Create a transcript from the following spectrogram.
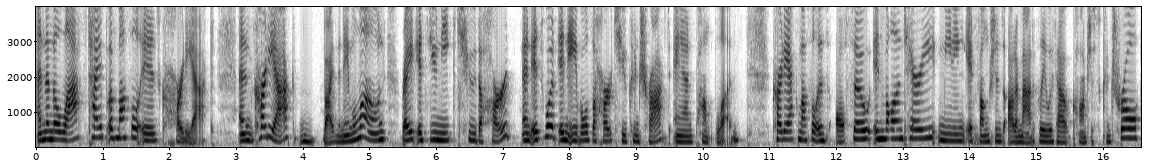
And then the last type of muscle is cardiac. And cardiac, by the name alone, right, it's unique to the heart and it's what enables the heart to contract and pump blood. Cardiac muscle is also involuntary, meaning it functions automatically without conscious control.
